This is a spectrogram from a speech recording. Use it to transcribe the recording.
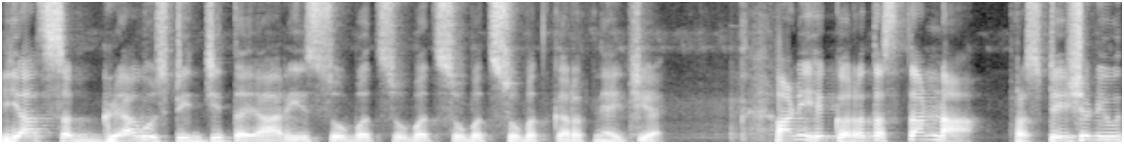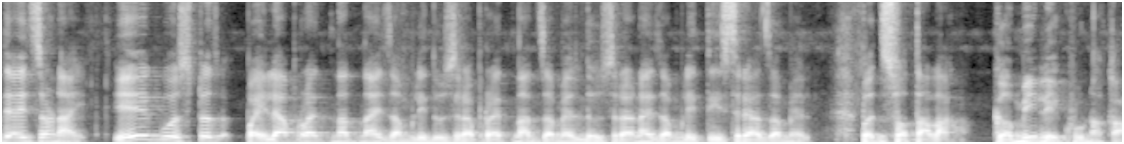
या सगळ्या गोष्टींची तयारी सोबत सोबत सोबत सोबत करत न्यायची आहे. आणि हे करत असताना फ्रस्ट्रेशन येऊ द्यायचं नाही. एक गोष्ट पहिल्या प्रयत्नात नाही जमली दुसऱ्या प्रयत्नात जमेल दुसऱ्या नाही जमली तिसऱ्या जमेल. पण स्वतःला कमी लेखू नका.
